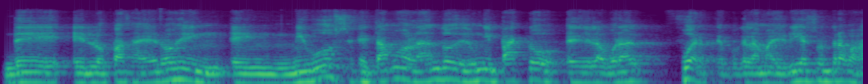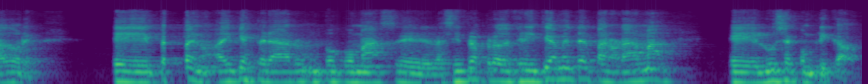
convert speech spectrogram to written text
de eh, los pasajeros en, en mi bus, estamos hablando de un impacto eh, laboral fuerte, porque la mayoría son trabajadores. Eh, pero bueno, hay que esperar un poco más la cifra, pero definitivamente el panorama luce complicado.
